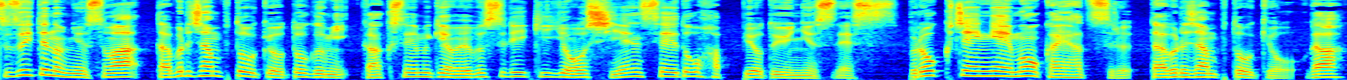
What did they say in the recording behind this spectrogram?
続いてのニュースは、ダブルジャンプ東京とグミ、学生向け Web3 企業支援制度を発表というニュースです。ブロックチェーンゲームを開発するダブルジャンプ東京が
